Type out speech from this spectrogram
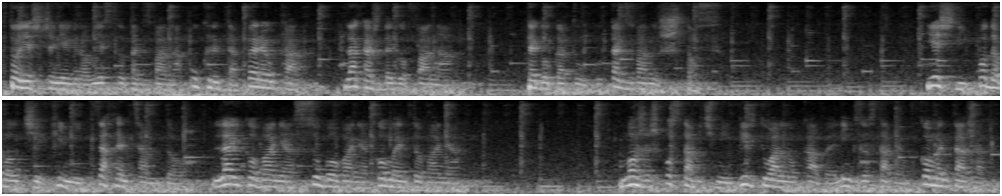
Kto jeszcze nie grał, jest to tak zwana ukryta perełka dla każdego fana tego gatunku, tak zwany sztos. Jeśli podobał Ci się filmik, zachęcam do lajkowania, subowania, komentowania. Możesz postawić mi wirtualną kawę, link zostawiam w komentarzach.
